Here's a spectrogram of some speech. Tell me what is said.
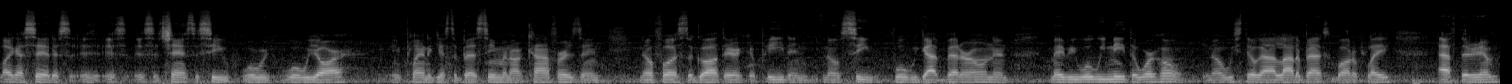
Like I said, it's, it's it's a chance to see where we where we are and playing against the best team in our conference, and you know, for us to go out there and compete and you know see what we got better on and maybe what we need to work on. You know, we still got a lot of basketball to play after them,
